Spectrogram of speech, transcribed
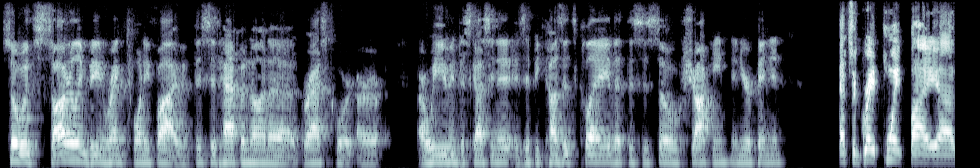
So with Soderling being ranked 25, if this had happened on a grass court, or are we even discussing it? Is it because it's clay that this is so shocking, in your opinion? That's a great point by uh,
